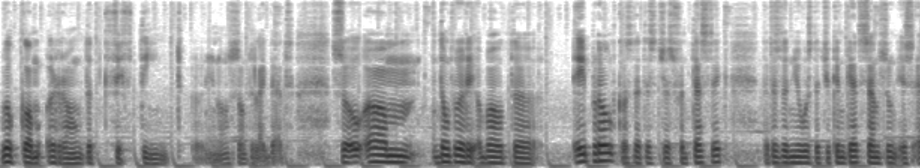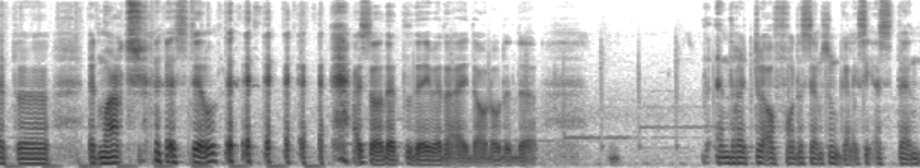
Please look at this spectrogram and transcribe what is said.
will come around the 15th uh, you know something like that. So um, don't worry about uh, April because that is just fantastic. That is the newest that you can get. Samsung is at uh, at March still. I saw that today when I downloaded the the Android 12 for the Samsung Galaxy S10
